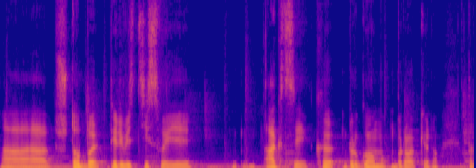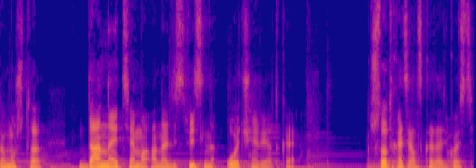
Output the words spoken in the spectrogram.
а, чтобы перевести свои акции к другому брокеру. Потому что данная тема, она действительно очень редкая. Что ты хотел сказать, Костя?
